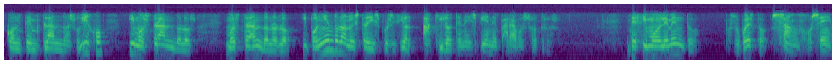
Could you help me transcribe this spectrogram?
Contemplando a su Hijo y mostrándolos, mostrándonoslo y poniéndolo a nuestra disposición. Aquí lo tenéis, viene para vosotros. Décimo elemento, por supuesto, San José,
